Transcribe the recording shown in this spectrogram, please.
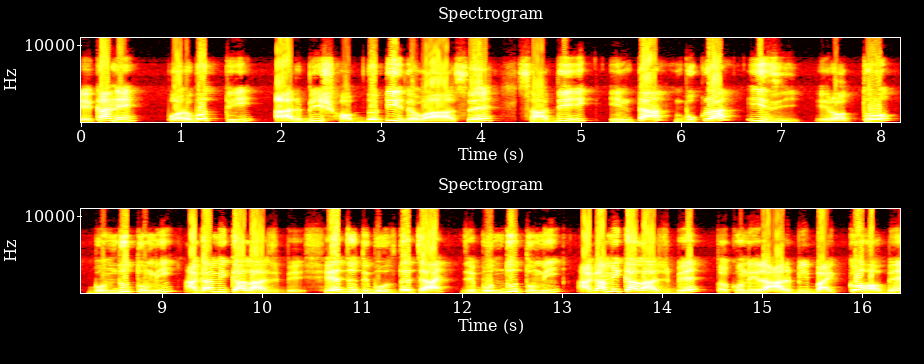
এখানে পরবর্তী আরবি শব্দটি দেওয়া আছে, সাদিক, ইনতা, বুকরা, ইজি। এর অর্থ, বন্ধু তুমি আগামীকাল আসবে। সে যদি বলতে চায় যে, বন্ধু তুমি আগামীকাল আসবে, তখন এর আরবি বাক্য হবে,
